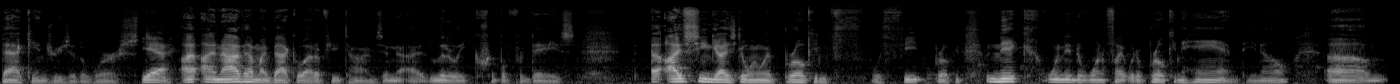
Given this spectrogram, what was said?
Back injuries are the worst. Yeah. I, and I've had my back go out a few times, and I literally crippled for days. Uh, I've seen guys go in with broken, with feet broken. Nick went into one fight with a broken hand, you know, um,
